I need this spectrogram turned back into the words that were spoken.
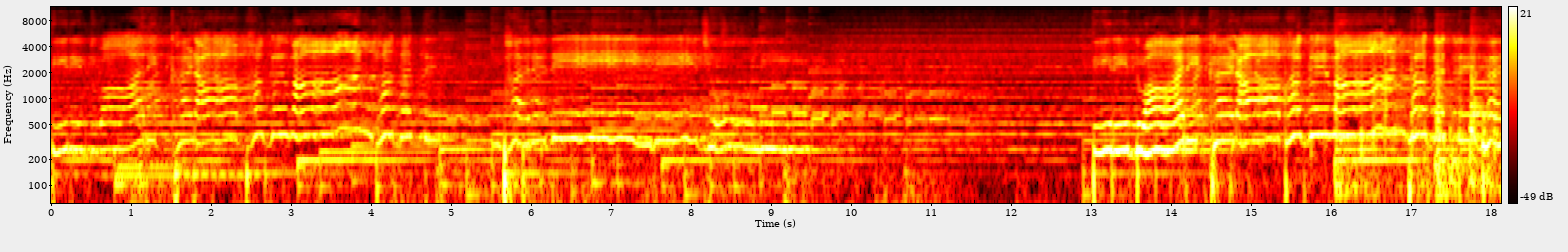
तेरे द्वार खड़ा भगवान भगत, भर दे तेरे द्वार खड़ा भगवान भगत भर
